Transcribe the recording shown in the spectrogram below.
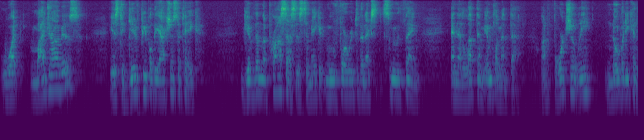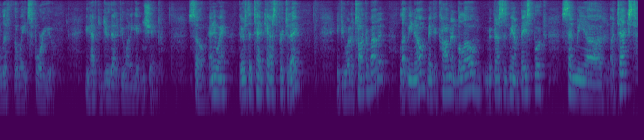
what my job is, is to give people the actions to take, give them the processes to make it move forward to the next smooth thing, and then let them implement that. Unfortunately, nobody can lift the weights for you. You have to do that if you want to get in shape. So anyway, there's the TEDcast for today. If you want to talk about it, let me know. Make a comment below. Message me on Facebook. Send me a, a text.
